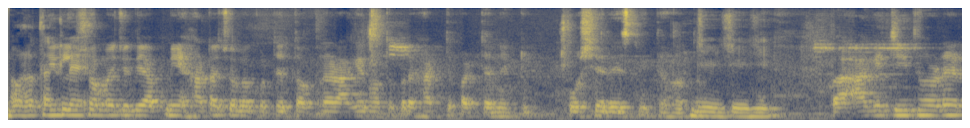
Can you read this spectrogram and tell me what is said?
বসে থাকলে সময় যদি আপনি হাঁটা চলা করতেন তখন আর আগের মতো করে হাঁটতে পারতেন একটু বসে রেস্ট নিতে হতো। জি জি জি। বা আগে যে ধরনের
